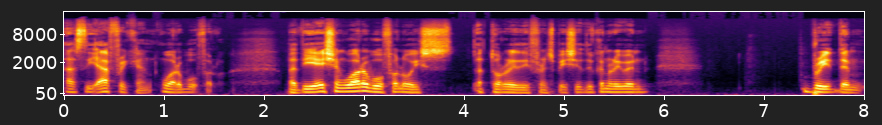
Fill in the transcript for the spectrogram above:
as the African water buffalo. But the Asian water buffalo is a totally different species. You cannot even breed them,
